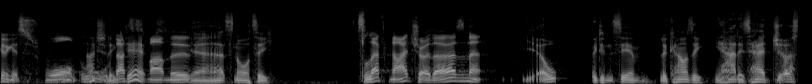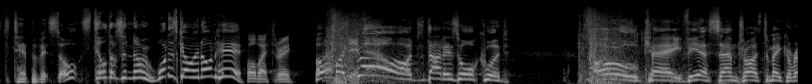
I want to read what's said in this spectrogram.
Going to get swarmed. Ooh, Actually, that's a smart move. Yeah, that's naughty. It's left Nitro, though, hasn't it? Yeah, Oh, we didn't see him. Lucaozy, he had his head just the tip of it. So, oh, still doesn't know. What is going on here? Four by three. Oh my God. now. god, that is awkward. Okay, VSM tries to make a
